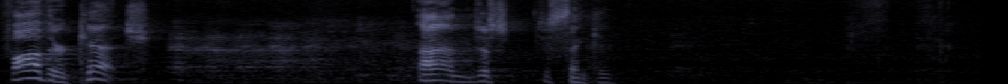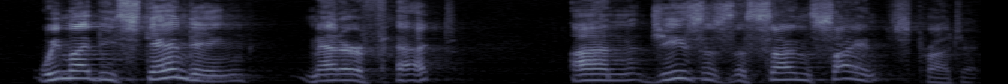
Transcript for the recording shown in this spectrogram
Father, catch. I'm just, just thinking. We might be standing, matter of fact, on Jesus the Son science project.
